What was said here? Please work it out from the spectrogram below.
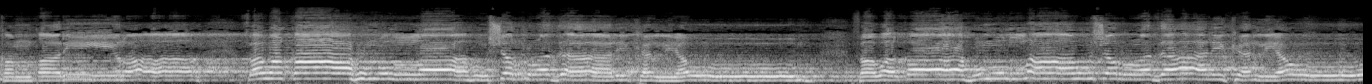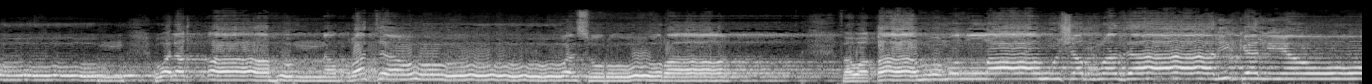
قمطريرا فوقاهم الله شر ذلك اليوم فوقاهم الله شر ذلك اليوم ولقاهم نضرة وسرورا فوقاهم الله شر ذلك اليوم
